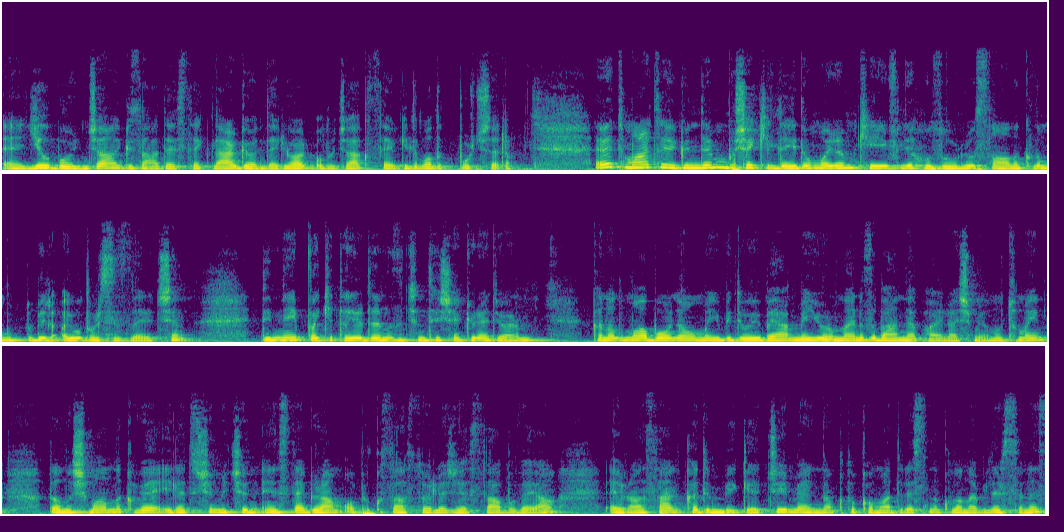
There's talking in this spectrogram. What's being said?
e, yıl boyunca güzel destekler gönderiyor olacak sevgili balık burçları. Evet Mart ayı gündemi bu şekildeydi. Umarım keyifli, huzurlu, sağlıklı, mutlu bir ay olur sizler için. Dinleyip vakit ayırdığınız için teşekkür ediyorum. Kanalıma abone olmayı, videoyu beğenmeyi, yorumlarınızı benimle paylaşmayı unutmayın. Danışmanlık ve iletişim için Instagram opikusastroloji hesabı veya evrenselkadimbilgi.gmail.com adresini kullanabilirsiniz.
